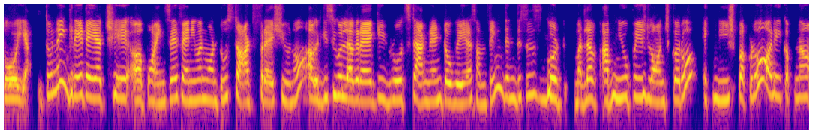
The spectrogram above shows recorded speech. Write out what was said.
तो या तो नहीं ग्रेट है अच्छे पॉइंट्स है। If anyone want to start fresh you know अगर किसी को लग रहा है कि ग्रोथ स्टैग्नेंट हो गई या something then this is good मतलब आप न्यू पेज लॉन्च करो एक नीश पकड़ो और एक अपना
